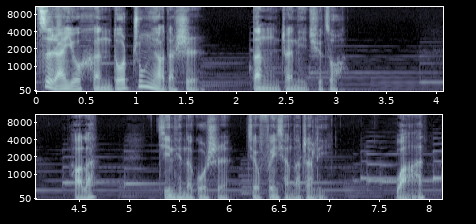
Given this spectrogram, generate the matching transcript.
自然有很多重要的事等着你去做。好了。今天的故事就分享到这里，晚安。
